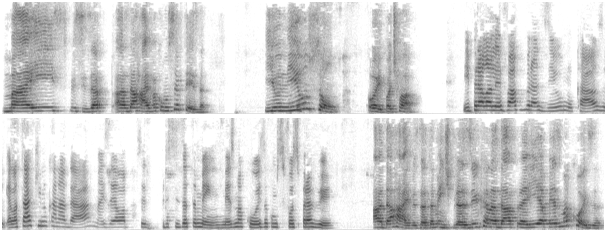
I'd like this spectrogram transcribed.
mas precisa a da raiva com certeza. E o Nilson, oi, pode falar. E para ela levar para o Brasil, no caso, ela está aqui no Canadá, mas ela precisa também, mesma coisa, como se fosse para ver. A da raiva, exatamente. Brasil e Canadá para ir é a mesma coisa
